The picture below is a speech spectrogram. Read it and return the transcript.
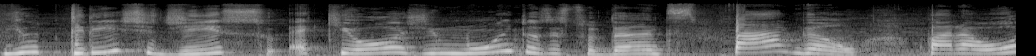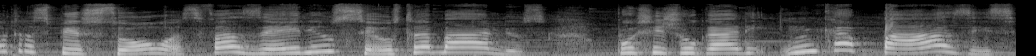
E o triste disso é que hoje muitos estudantes pagam para outras pessoas fazerem os seus trabalhos, por se julgarem incapazes,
